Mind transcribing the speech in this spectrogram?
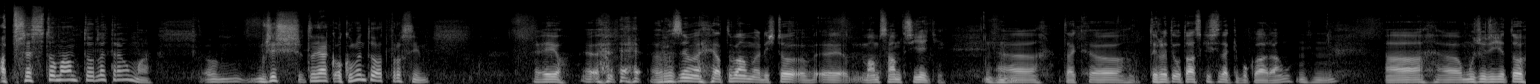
a přesto mám tohle trauma. Eh, můžeš to nějak okomentovat, prosím? Jo, hrozně, já to mám, když to, eh, mám sám tři děti, mm-hmm. tak tyhle ty otázky si taky pokládám. Mm-hmm. A můžu říct, že to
